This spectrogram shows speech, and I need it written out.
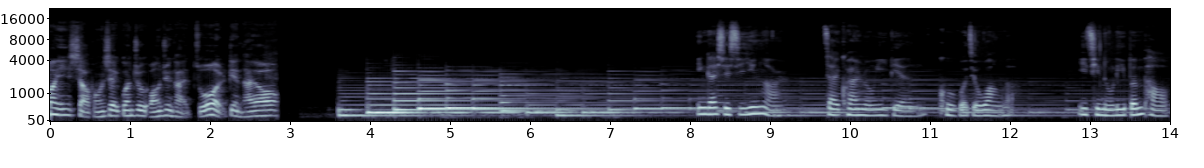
欢迎小螃蟹关注王俊凯左耳电台哦。应该学习婴儿，再宽容一点，哭过就忘了。一起努力奔跑，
